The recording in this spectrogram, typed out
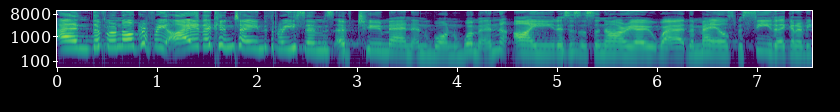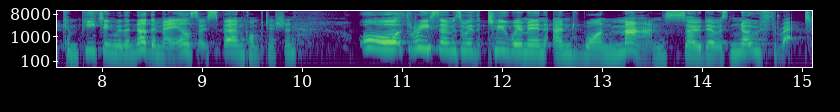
And the pornography either contained threesomes of two men and one woman, i.e., this is a scenario where the males perceive they're going to be competing with another male, so sperm competition, or threesomes with two women and one man, so there was no threat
